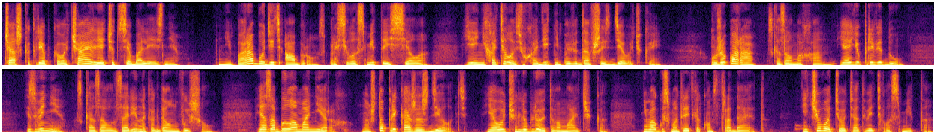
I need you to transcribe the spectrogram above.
«Чашка крепкого чая лечит все болезни». «Не пора будить Абру?» — спросила Смита и села. Ей не хотелось уходить, не повидавшись с девочкой. «Уже пора», — сказал Махан. «Я ее приведу». «Извини», — сказала Зарина, когда он вышел. «Я забыла о манерах, но что прикажешь делать? Я очень люблю этого мальчика. Не могу смотреть, как он страдает». «Ничего, тетя», — ответила Смита.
